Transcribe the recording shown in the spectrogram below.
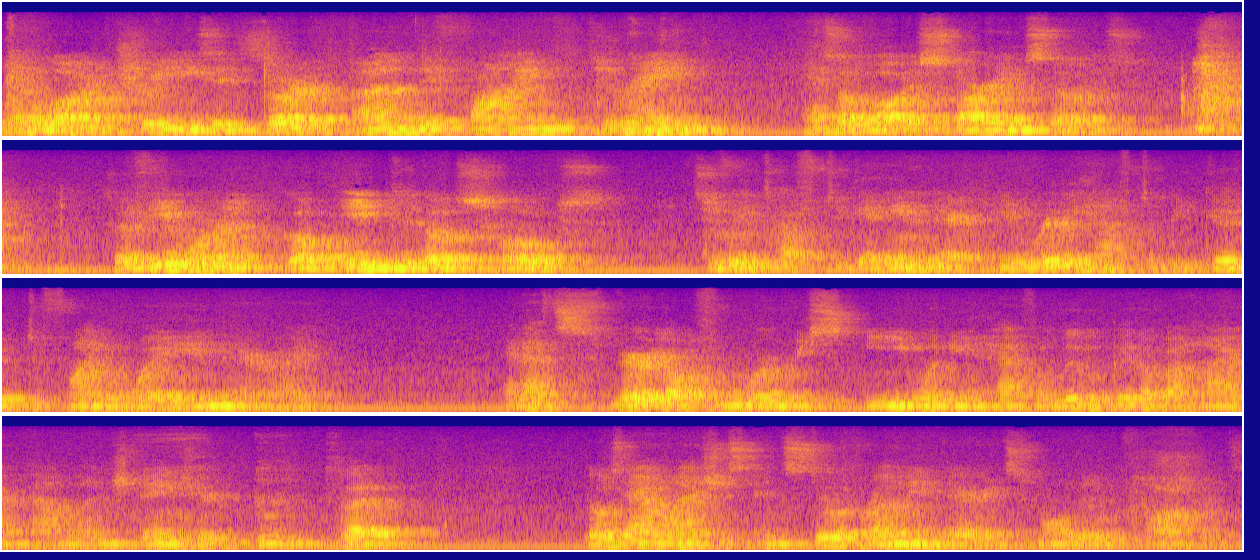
Have a lot of trees, it's sort of undefined terrain, it has a lot of starting zones. So if you want to go into those slopes, it's really tough to get in there. You really have to be good to find a way in there? And that's very often where we ski when you have a little bit of a higher avalanche danger. Mm. But those avalanches can still run in there in small little pockets.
